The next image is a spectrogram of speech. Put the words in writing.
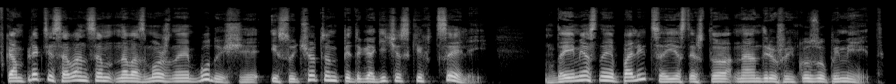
в комплекте с авансом на возможное будущее и с учетом педагогических целей. Да и местная полиция, если что, на Андрюшеньку зуб имеет.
